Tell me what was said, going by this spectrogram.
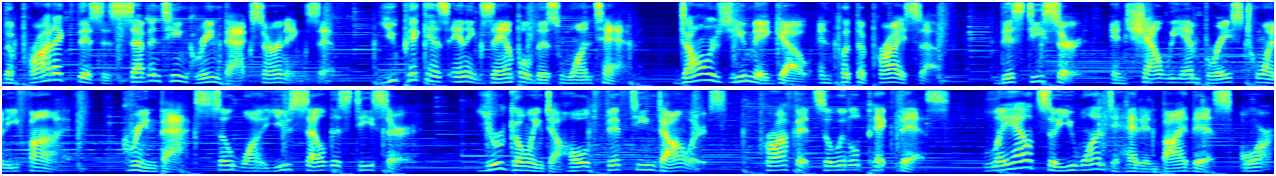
The product this is 17 greenbacks earnings if. You pick as an example this 110 dollars you may go and put the price of this t-shirt and shall we embrace 25 greenbacks so while you sell this t-shirt you're going to hold $15 profit so it'll pick this. Layout so you want to head and buy this. Or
